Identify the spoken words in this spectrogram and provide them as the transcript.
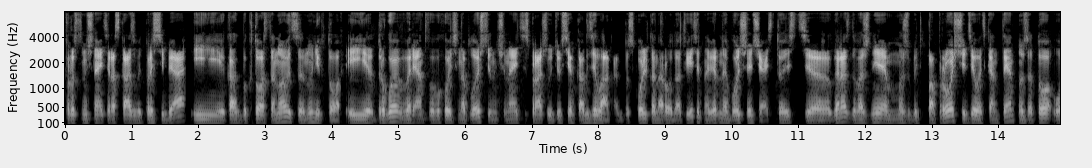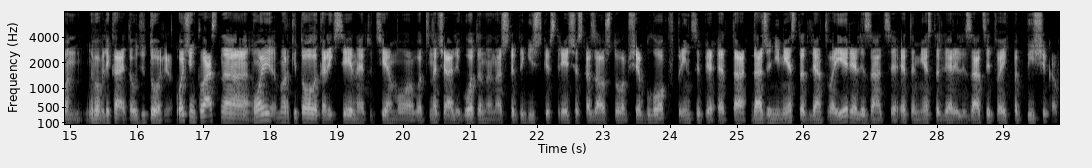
просто начинаете рассказывать про себя, и как бы кто остановится, ну, никто. И другой вариант, вы выходите на площадь и начинаете спрашивать у всех, как дела, как бы сколько народу ответит, наверное, большая часть. То есть э, гораздо важнее может быть, попроще делать контент, но зато он вовлекает аудиторию. Очень классно мой маркетолог Алексей на эту тему вот в начале года на нашей стратегической встрече сказал, что вообще блог, в принципе, это даже не место для твоей реализации, это место для реализации твоих подписчиков.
